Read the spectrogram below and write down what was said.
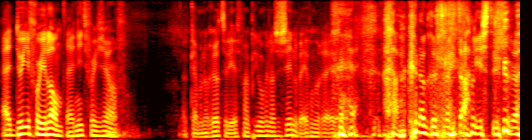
Ja, doe je voor je land, hè, niet voor jezelf. Cameron Rutte, die heeft mijn prima naar zijn zin op een of andere reden. Ja, we kunnen ook Rutte naar Italië sturen.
